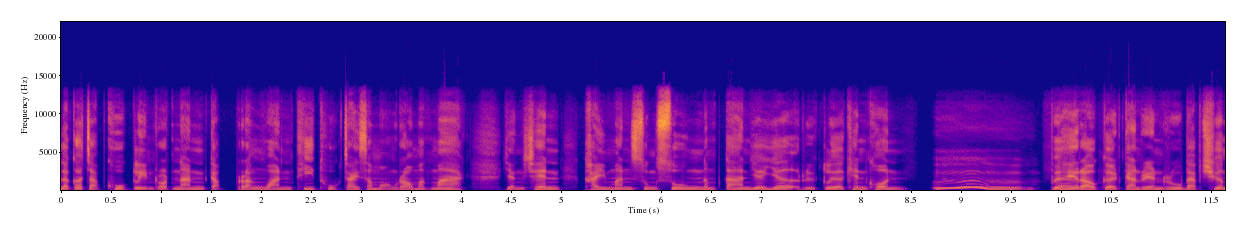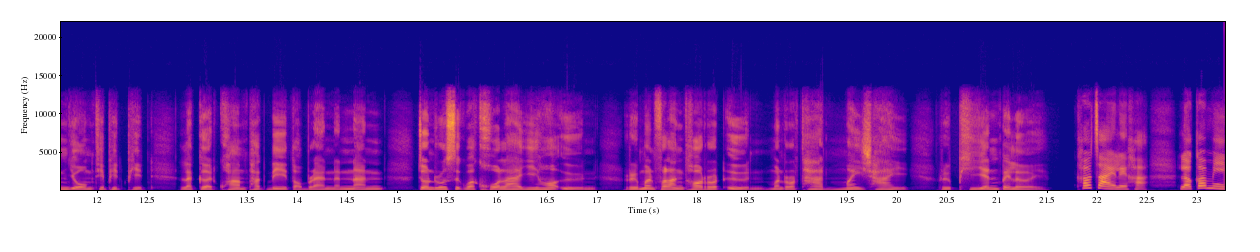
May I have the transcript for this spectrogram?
แล้วก็จับคู่กลิ่นรสนั้นกับรางวัลที่ถูกใจสมองเรามากๆ อย่างเช่น ไขมันสูงๆ น้ำตาลเยอะๆ หรือเกลือเข้มข้น เพื่อให้เราเกิดการเรียนรู้แบบเชื่อมโยงที่ผิดๆ และเกิดความพักดีต่อแบรนด์นั้นๆ จนรู้สึกว่าโคล่ายี่ห้ออื่น หรือมันฝรั่งทอดรสอื่น มันรสชาติไม่ใช่ หรือเพี้ยนไปเลย เข้าใจเลยค่ะ แล้วก็มี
